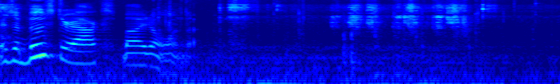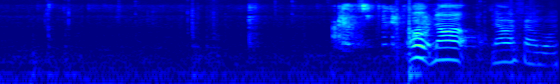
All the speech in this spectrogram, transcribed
There's a booster axe, but I don't want that. Alright, let's see if we can Oh, now now I found one.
